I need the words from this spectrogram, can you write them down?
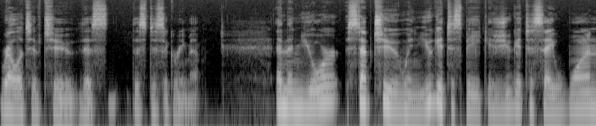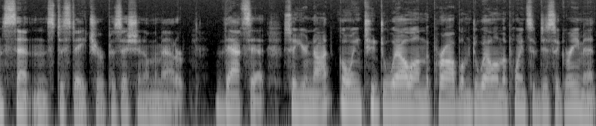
relative to this this disagreement. And then your step 2 when you get to speak is you get to say one sentence to state your position on the matter. That's it. So you're not going to dwell on the problem, dwell on the points of disagreement.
